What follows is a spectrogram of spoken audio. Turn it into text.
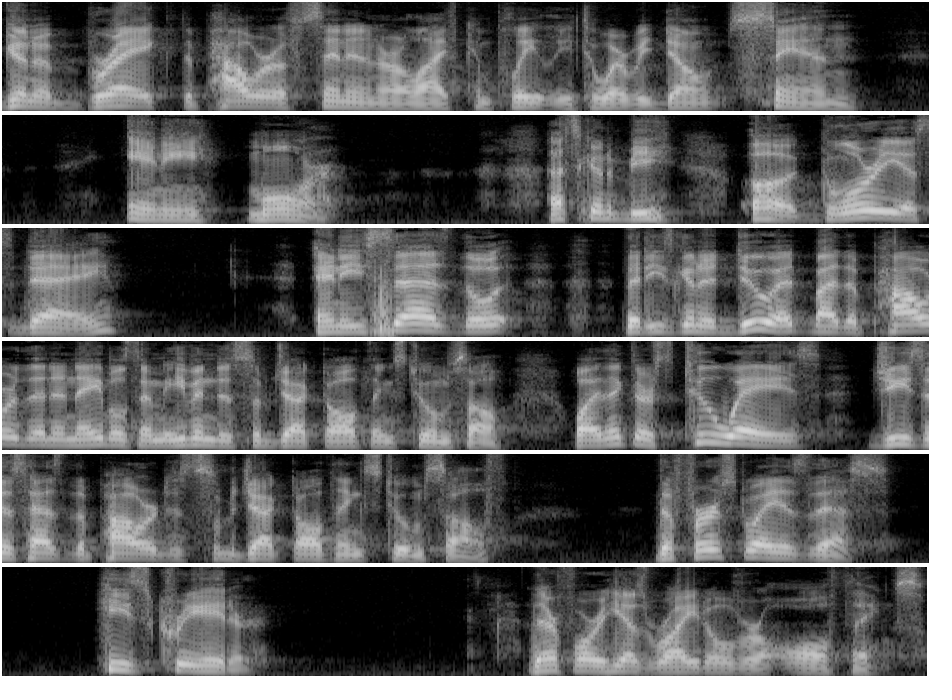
going to break the power of sin in our life completely to where we don't sin anymore. That's going to be a glorious day. And he says though, that he's going to do it by the power that enables him even to subject all things to himself. Well, I think there's two ways Jesus has the power to subject all things to himself. The first way is this He's creator. Therefore, he has right over all things.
